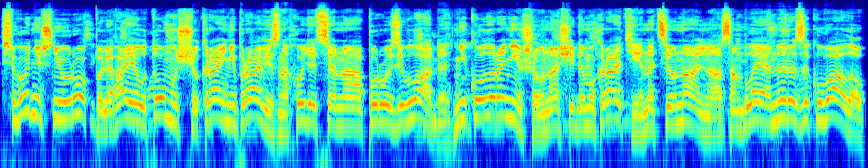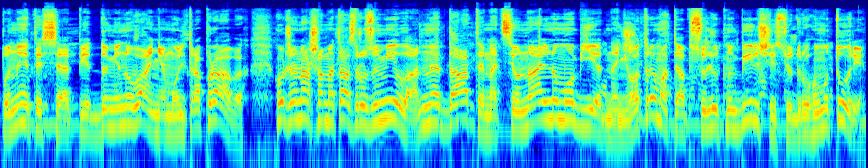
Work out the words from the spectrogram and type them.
Сьогоднішній урок полягає у тому, що крайні праві знаходяться на порозі влади. Ніколи раніше у нашій демократії Національна асамблея не ризикувала опинитися під домінуванням ультраправих. Отже, наша мета зрозуміла не дати національному об'єднанню отримати абсолютну більшість у другому турі.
